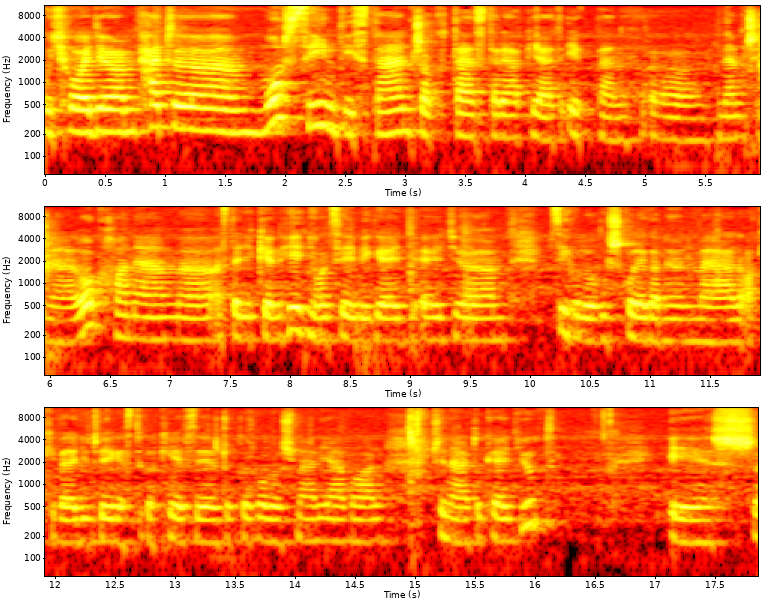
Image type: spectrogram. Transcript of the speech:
Úgyhogy hát most szintisztán csak táncterápiát éppen nem csinálok, hanem azt egyébként 7-8 évig egy, egy pszichológus kolléganőmmel, akivel együtt végeztük a képzést, dr. Volos Máriával csináltuk együtt, és,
